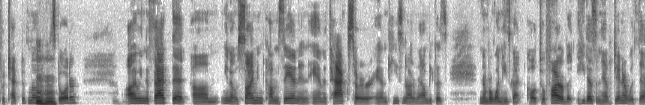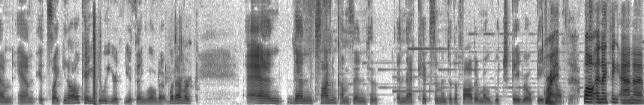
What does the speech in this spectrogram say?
protective mode mm-hmm. of his mm-hmm. daughter. I mean, the fact that, um, you know, Simon comes in and, and attacks her and he's not around because number one, he's got called to a fire, but he doesn't have dinner with them. And it's like, you know, okay, you do your, your thing, whatever. And then Simon comes into the, and that kicks him into the father mode, which Gabriel gave him right. for. Well, and I think Anna,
